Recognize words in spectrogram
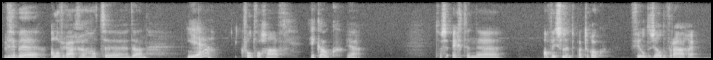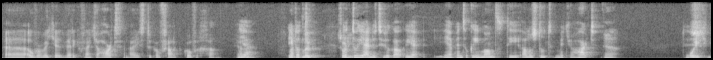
We hebben alle vragen gehad, Daan. Ja. Ik vond het wel gaaf. Ik ook. Ja. Het was echt een uh, afwisselend, maar toch ook veel dezelfde vragen. over, weet je, het werken vanuit je hart. En daar is het natuurlijk hoofdzakelijk over gegaan. Ja. ja. Ik vond het leuk. Sorry. Dat doe jij natuurlijk ook. Jij, jij bent ook iemand die alles doet met je hart. Ja. Dus Oei,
